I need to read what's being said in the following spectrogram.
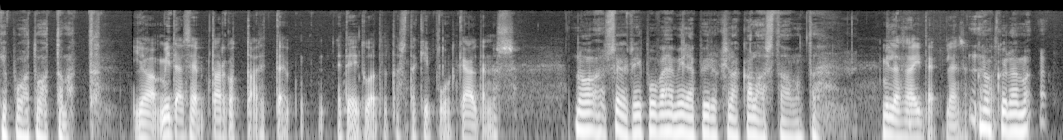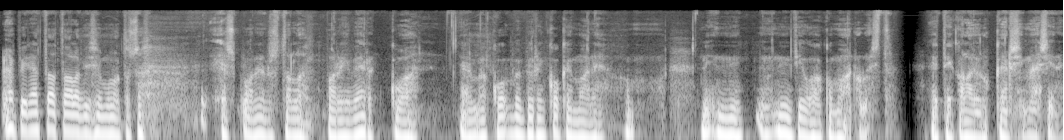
kipua tuottamatta. Ja mitä se tarkoittaa sitten, että ei tuoteta sitä kipua käytännössä? No se riippuu vähän millä pyydyksillä kalastaa, mutta... Millä sä itse yleensä kalastat? No kyllä mä pidän talvisin, mulla on tuossa Espoon edustalla pari verkkoa. Ja mä, mä pyrin kokemaan ne niin, niin, niin tiuhaa kuin mahdollista, ettei kala joudu kärsimään siinä.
